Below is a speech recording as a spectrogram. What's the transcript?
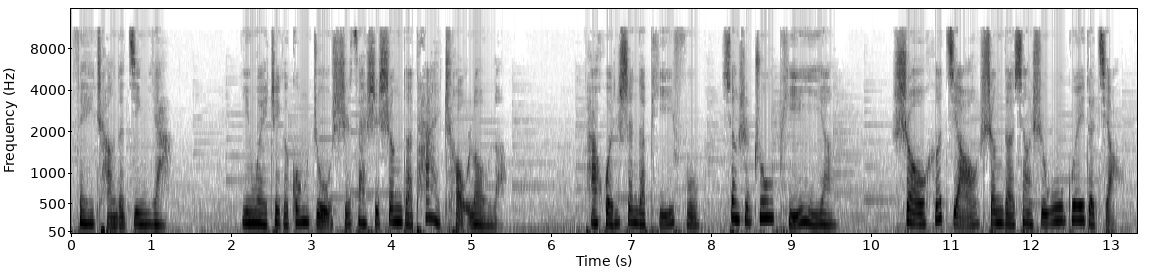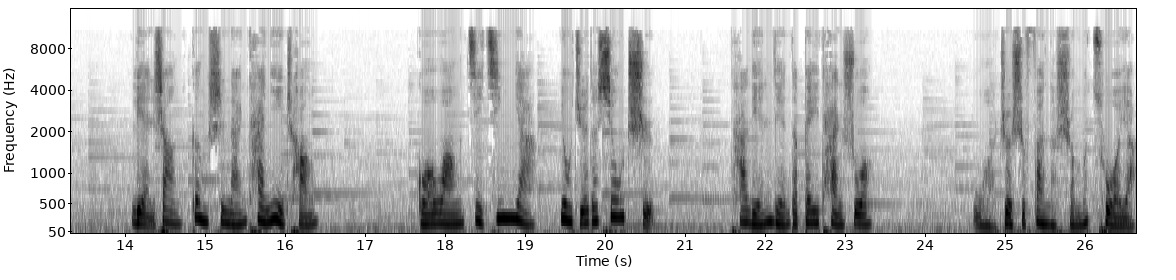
非常的惊讶，因为这个公主实在是生得太丑陋了。她浑身的皮肤像是猪皮一样。手和脚生得像是乌龟的脚，脸上更是难看异常。国王既惊讶又觉得羞耻，他连连的悲叹说：“我这是犯了什么错呀？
